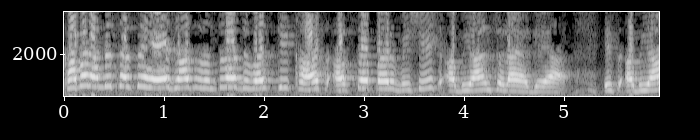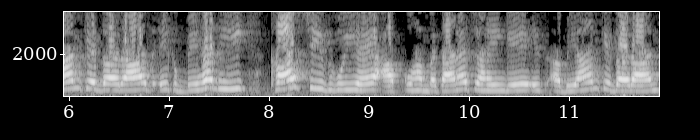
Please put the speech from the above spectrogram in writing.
खबर अमृतसर से है, जहाँ स्वतंत्रता दिवस के खास अवसर पर विशेष अभियान चलाया गया। इस अभियान के दौरान एक बेहद ही खास चीज़ हुई है, आपको हम बताना चाहेंगे। इस अभियान के दौरान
